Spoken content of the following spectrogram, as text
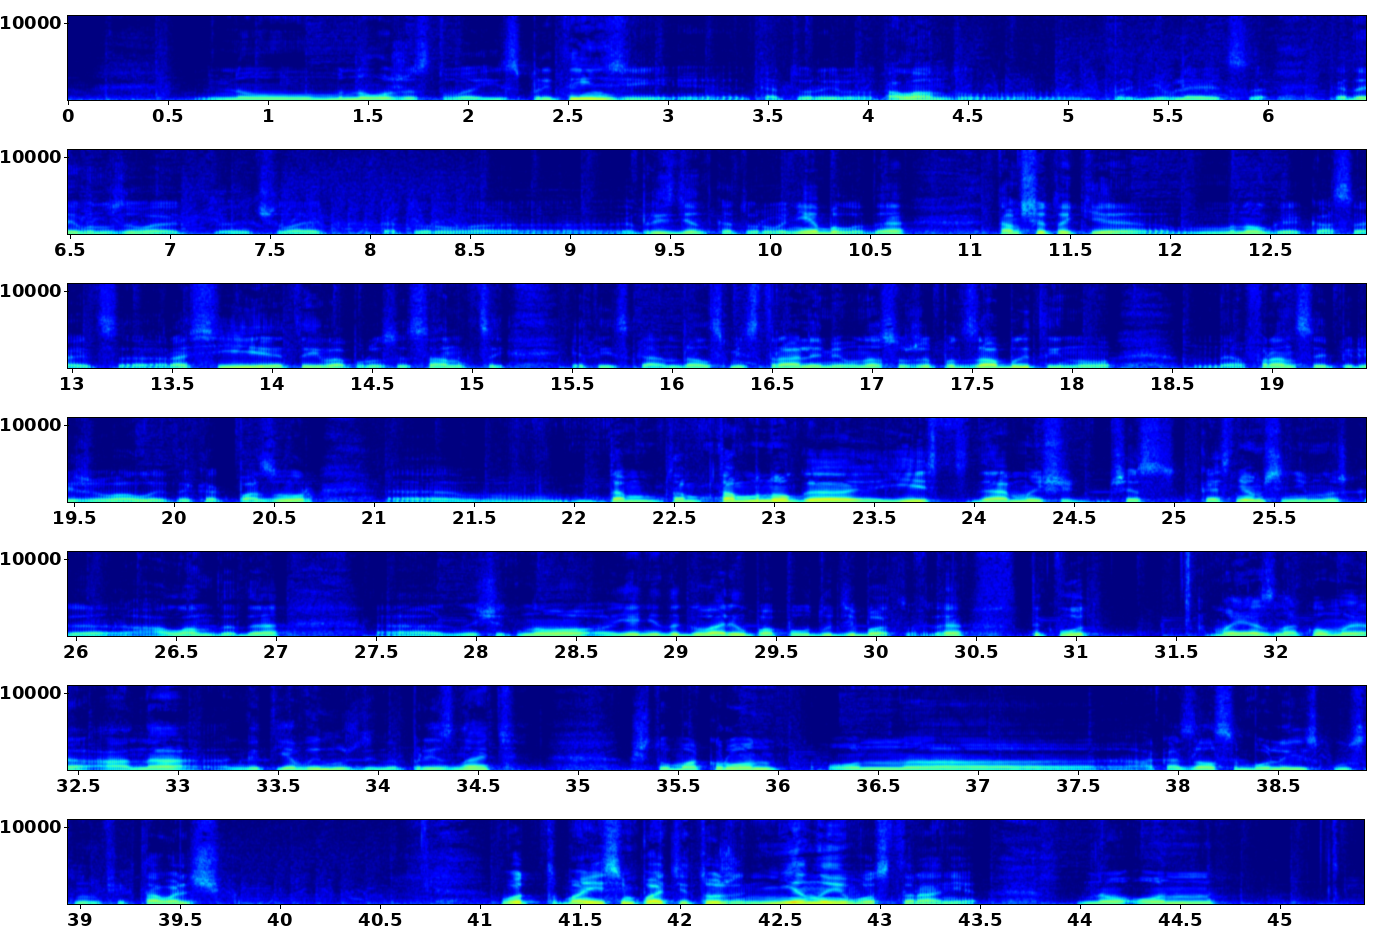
но множество из претензий, э, которые вот Оланду предъявляется, когда его называют э, человек, которого, э, президент которого не было, да, там все-таки многое касается России. Это и вопросы санкций, это и скандал с Мистралями. У нас уже подзабытый, но Франция переживала это как позор. Там, там, там много есть, да, мы еще сейчас коснемся немножко Оланда, да, значит, но я не договорил по поводу дебатов, да. Так вот, моя знакомая, она говорит, я вынуждена признать, что Макрон, он э, оказался более искусным фехтовальщиком. Вот мои симпатии тоже не на его стороне, но он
